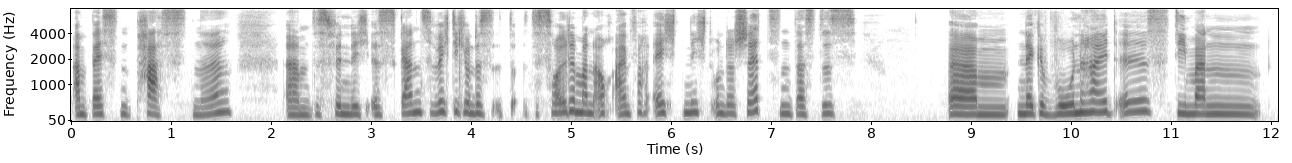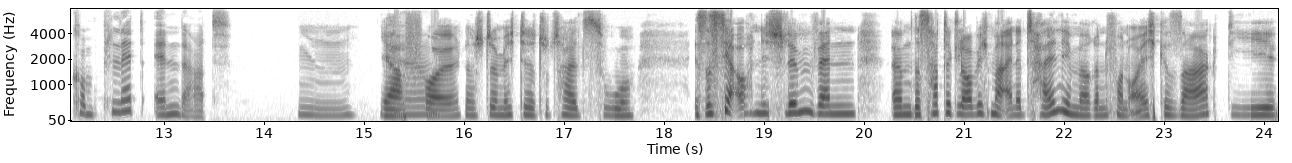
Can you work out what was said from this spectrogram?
am besten passt. Ne? Ähm, das finde ich ist ganz wichtig und das, das sollte man auch einfach echt nicht unterschätzen, dass das ähm, eine Gewohnheit ist, die man komplett ändert. Hm. Ja, ja, voll. Da stimme ich dir total zu. Es ist ja auch nicht schlimm, wenn, ähm, das hatte, glaube ich, mal eine Teilnehmerin von euch gesagt, die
